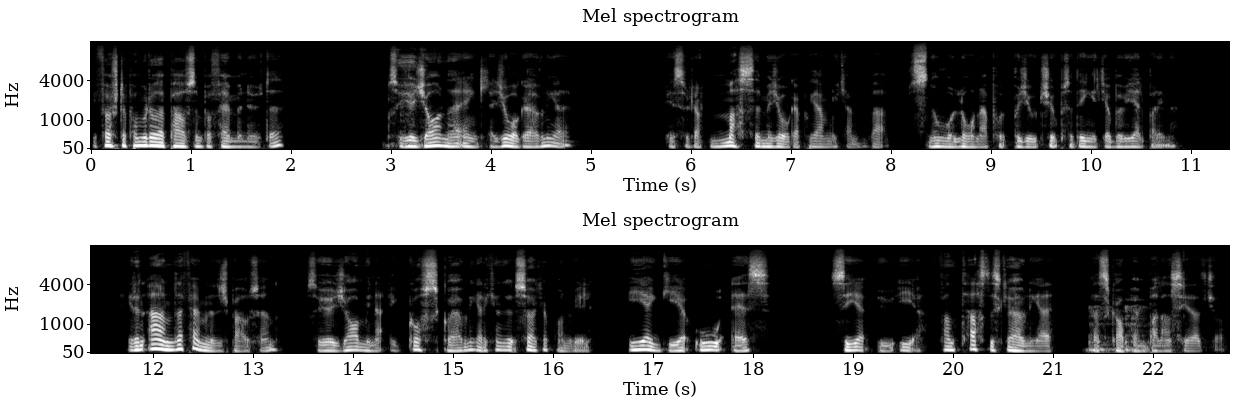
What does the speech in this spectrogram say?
I första pomodoro-pausen på fem minuter så gör jag några enkla yogaövningar. Det finns såklart massor med yogaprogram du kan bara sno och låna på, på Youtube så det är inget jag behöver hjälpa dig med. I den andra femminuterspausen så gör jag mina egoscoövningar, det kan du söka på om du vill. E-G-O-S-C-U-E. Fantastiska övningar för att skapa en balanserad kropp.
